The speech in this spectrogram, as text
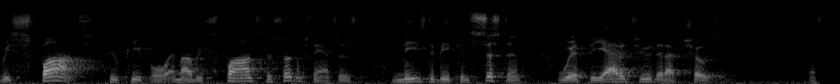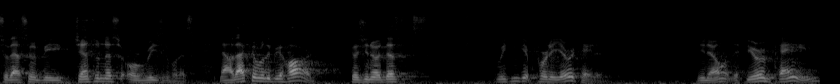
response to people and my response to circumstances needs to be consistent with the attitude that I've chosen. And so that's going to be gentleness or reasonableness. Now, that can really be hard because, you know, does, we can get pretty irritated. You know, if you're in pain,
